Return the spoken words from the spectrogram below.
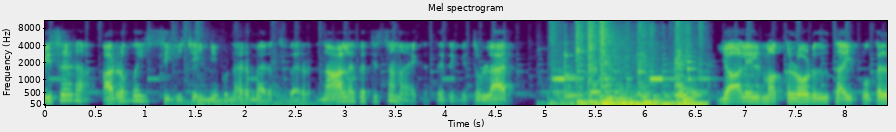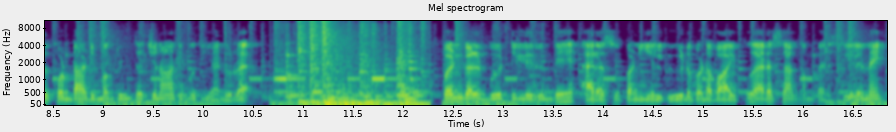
விசேட அறுவை சிகிச்சை நிபுணர் மருத்துவர் நாலக திசாநாயக்க தெரிவித்துள்ளார். யாழில் மக்களோடு தைப்பொங்கல் கொண்டாடி மகிழ்ந்த ஜனாதிபதி அனுர. பெண்கள் வீட்டிலிருந்தே அரசு பணியில் ஈடுபட வாய்ப்பு அரசாங்கம் பரிசீலனை.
